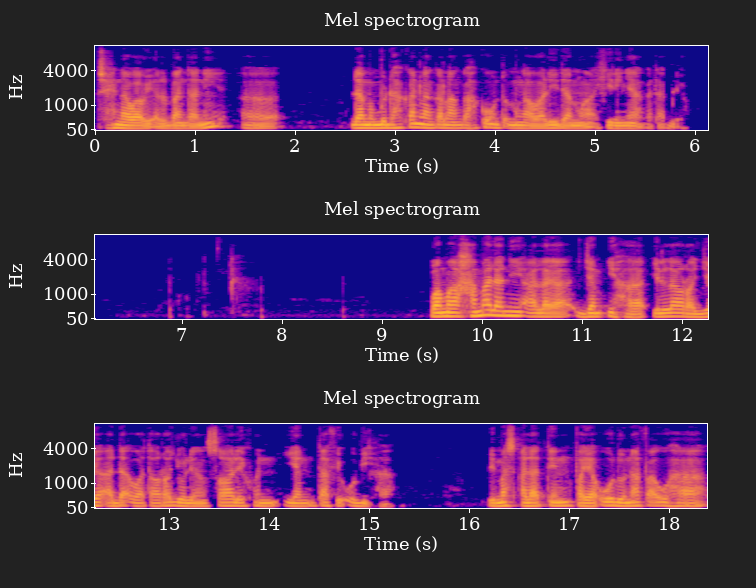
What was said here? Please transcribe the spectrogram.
Syekh Nawawi Al-Bantani uh, dan memudahkan langkah-langkahku untuk mengawali dan mengakhirinya kata beliau. Wa ma hamalani ala jam'iha illa raja'a da'wata rajulin salihun yantafi'u biha. Bimas'alatin fayaudu nafa'uha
